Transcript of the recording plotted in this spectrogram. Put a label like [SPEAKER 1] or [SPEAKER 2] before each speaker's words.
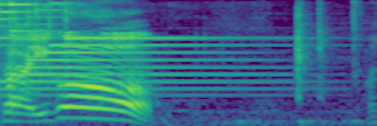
[SPEAKER 1] 자 이거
